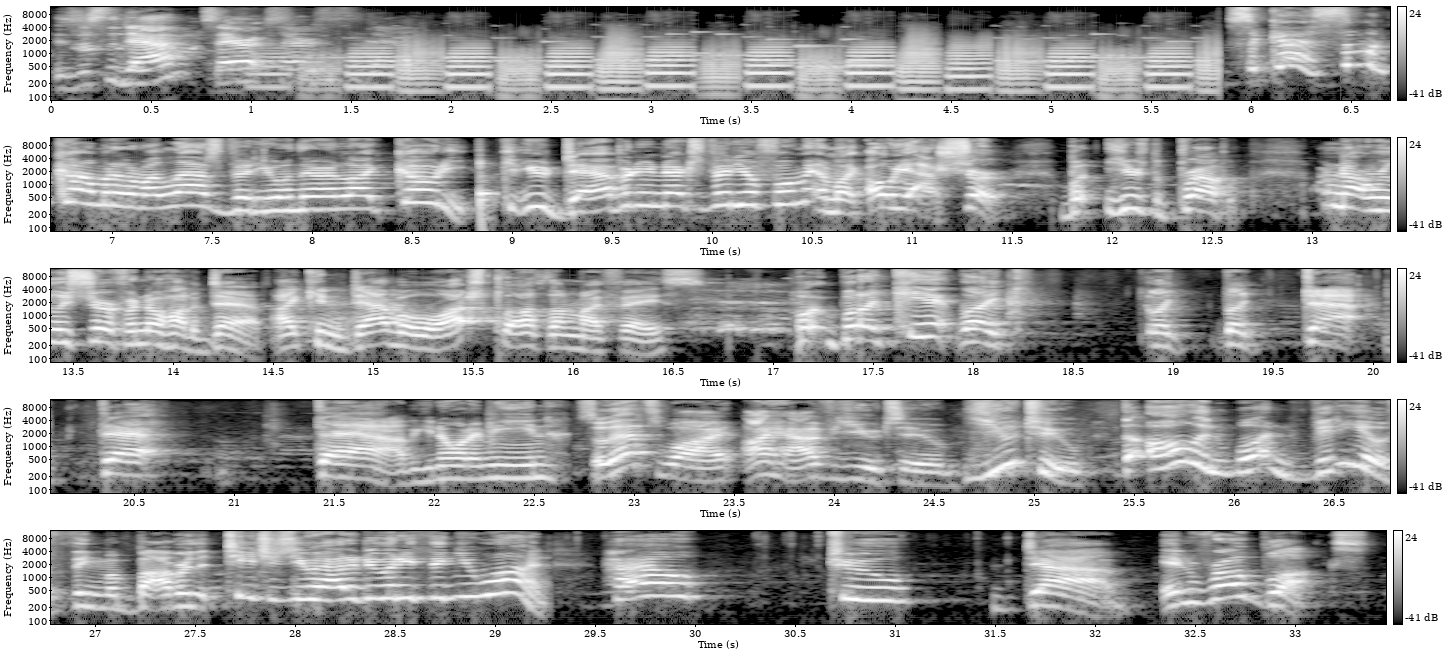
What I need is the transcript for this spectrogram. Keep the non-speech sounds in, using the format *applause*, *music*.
Is this the dab? Sarah, Sarah, is dab? So guys, someone commented on my last video and they're like, Cody, can you dab in your next video for me? I'm like, oh yeah, sure. But here's the problem. I'm not really sure if I know how to dab. I can dab a washcloth on my face. But, but I can't like, like, like dab, dab, dab, you know what I mean? So that's why I have YouTube. YouTube, the all-in-one video thingamabobber that teaches you how to do anything you want. How to dab in Roblox.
